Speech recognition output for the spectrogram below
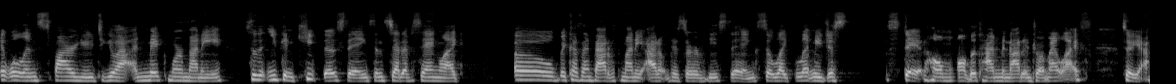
it will inspire you to go out and make more money so that you can keep those things instead of saying like, oh, because I'm bad with money, I don't deserve these things. So like, let me just stay at home all the time and not enjoy my life. So yeah.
